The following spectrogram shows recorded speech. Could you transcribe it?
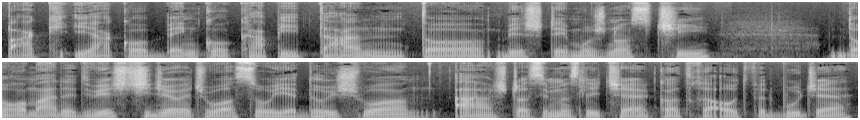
pak jako Benko kapitán, to byš te možnosti. Dohromady 209 osób je dojšło, a što si myslíte, kotre outfit bude?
